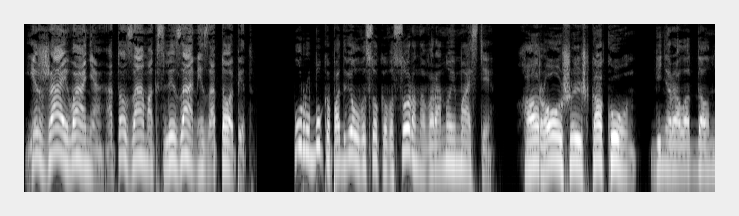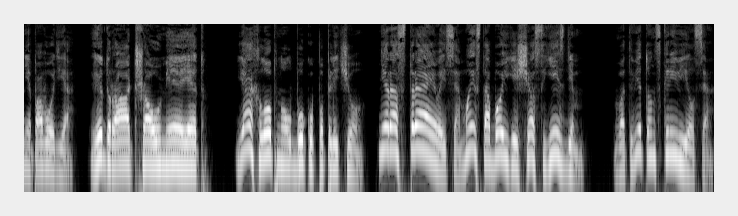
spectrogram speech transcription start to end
Езжай, Ваня, а то замок слезами затопит. Урубука подвел высокого сорона вороной масти. «Хороший шкакун!» — генерал отдал мне поводья. «И драться умеет!» Я хлопнул Буку по плечу. «Не расстраивайся, мы с тобой еще съездим!» В ответ он скривился.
